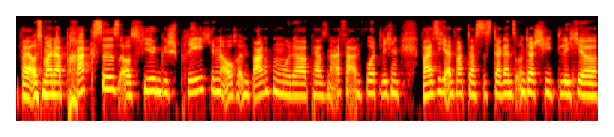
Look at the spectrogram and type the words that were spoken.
weil aus meiner Praxis, aus vielen Gesprächen, auch in Banken oder Personalverantwortlichen, weiß ich einfach, dass es da ganz unterschiedliche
